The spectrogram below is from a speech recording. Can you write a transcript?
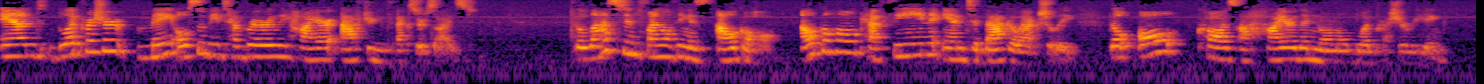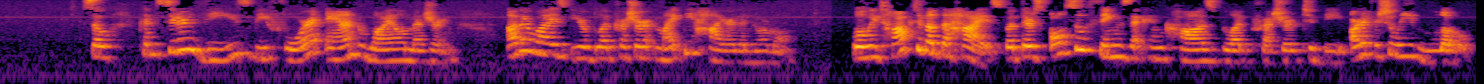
And blood pressure may also be temporarily higher after you've exercised. The last and final thing is alcohol. Alcohol, caffeine, and tobacco actually. They'll all cause a higher than normal blood pressure reading. So consider these before and while measuring. Otherwise, your blood pressure might be higher than normal. Well, we talked about the highs, but there's also things that can cause blood pressure to be artificially low.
